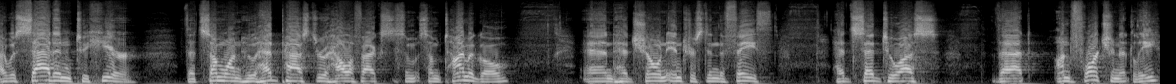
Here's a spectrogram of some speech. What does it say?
I was saddened to hear that someone who had passed through Halifax some, some time ago and had shown interest in the faith had said to us that unfortunately,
